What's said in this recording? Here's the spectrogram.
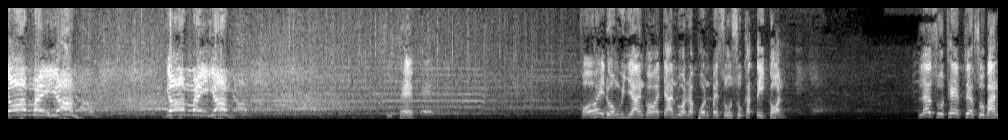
ยอมไม่ยอม ยอมไม่ยอม สุเทพ ขอให้ดวงวิญญาณของอาจารย์วรพลไปสู่สุคติก่อน แล้วสุเทพเทือกสุบรรณ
